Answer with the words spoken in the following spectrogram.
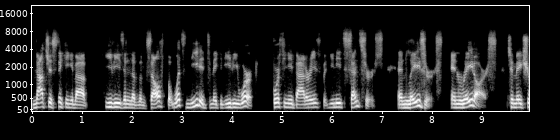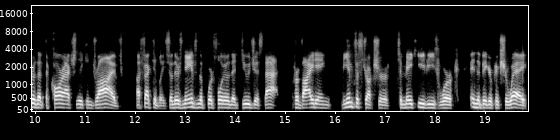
not just thinking about EVs in and of themselves, but what's needed to make an EV work. Of course, you need batteries, but you need sensors and lasers and radars to make sure that the car actually can drive effectively. So there's names in the portfolio that do just that, providing the infrastructure to make EVs work in the bigger picture way.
